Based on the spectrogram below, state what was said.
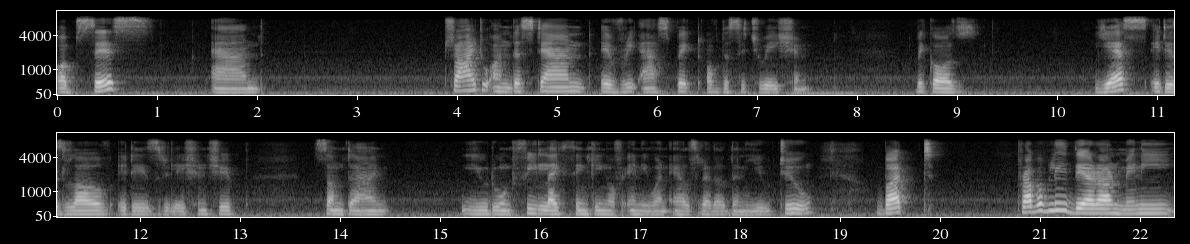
obsess and try to understand every aspect of the situation. Because yes it is love it is relationship. Sometimes you don't feel like thinking of anyone else rather than you too. But probably there are many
